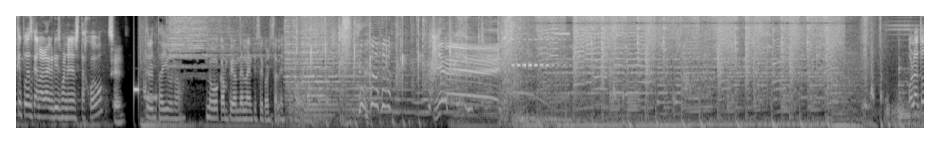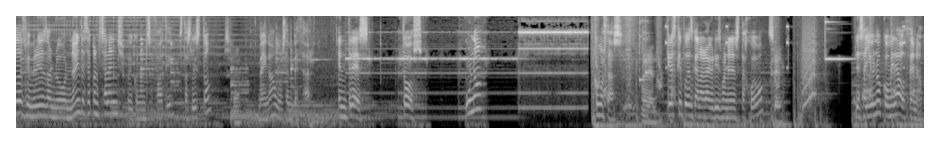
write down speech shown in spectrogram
¿Crees que puedes ganar a Griezmann en este juego? Sí. 31. Nuevo campeón del 90 Second Challenge, por favor. Hola a todos, bienvenidos al nuevo 90 Seconds Challenge. Hoy con Ansu Fati. ¿Estás listo? Sí. Venga, vamos a empezar. En 3, 2, 1. ¿Cómo estás? Muy bien. ¿Crees que puedes ganar a Griezmann en este juego? Sí. ¿Desayuno, comida o cena?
